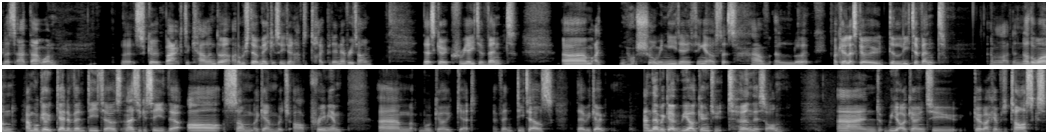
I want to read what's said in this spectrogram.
Let's add that one. Let's go back to calendar. I wish they would make it so you don't have to type it in every time. Let's go create event. Um, I'm not sure we need anything else. Let's have a look. Okay, let's go delete event and I'll add another one and we'll go get event details. And as you can see, there are some again, which are premium. Um, we'll go get event details. There we go. And there we go. We are going to turn this on and we are going to go back over to tasks.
